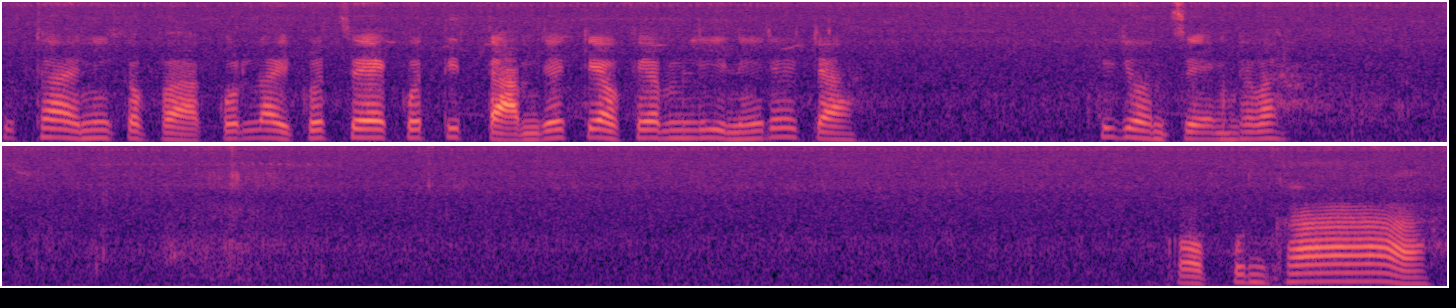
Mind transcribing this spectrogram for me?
สุดท้ายนี่ก็ฝากกดไลค์กดแชร์กดติดตามยายแก้วแฟมิลี่นี้ด้วยจ้ะคือยอนแสงใช่ปะ ขอบคุณค่ะ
